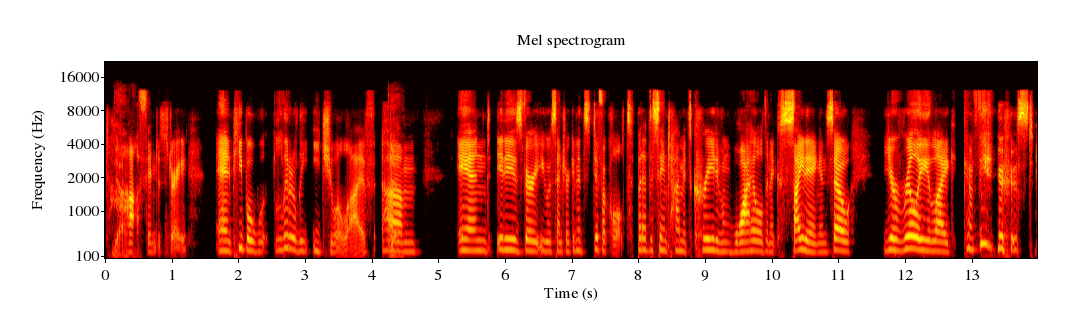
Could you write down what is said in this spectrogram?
tough yeah. industry and people will literally eat you alive um and it is very egocentric and it's difficult but at the same time it's creative and wild and exciting and so you're really like confused.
